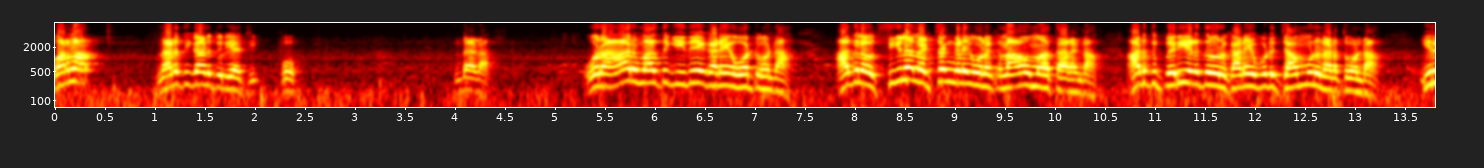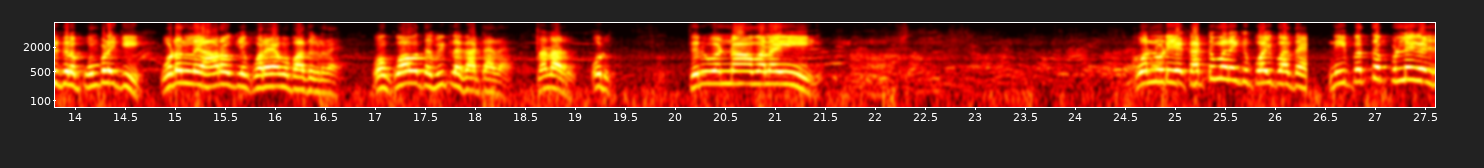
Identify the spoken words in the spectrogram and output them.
வரலாம். நடத்திக்கான்னு சொல்லியாச்சு. போ. இந்தாடா. ஒரு ஆறு மாதத்துக்கு இதே கடையை ஓட்டுவேன்டா அதில் சில லட்சங்களை உனக்கு லாபமாக தரேன்டா. அடுத்து பெரிய இடத்துல ஒரு கடையை போட்டு ஜம்முன்னு நடத்துவோம்டா. இருக்கிற பொம்பளைக்கு உடல்நிலை ஆரோக்கியம் குறையாமல் பார்த்துக்கிடுதேன் உன் கோபத்தை வீட்டில் காட்டாத. நல்லா இருக்கு ஓடு. திருவண்ணாமலை. உன்னுடைய கட்டுமனைக்கு போய் பார்த்தேன். நீ பெத்த பிள்ளைகள்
